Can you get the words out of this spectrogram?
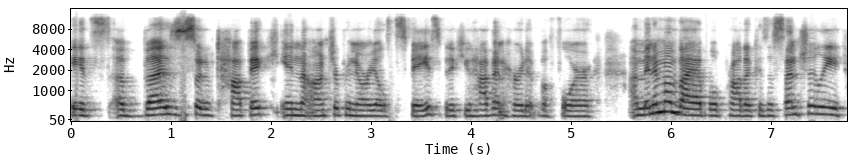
It's a buzz sort of topic in the entrepreneurial space, but if you haven't heard it before, a minimum viable product is essentially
